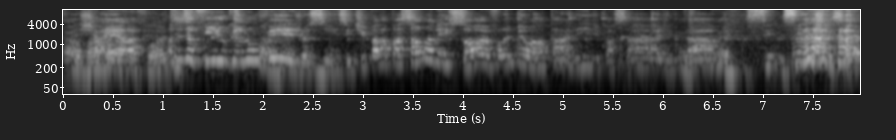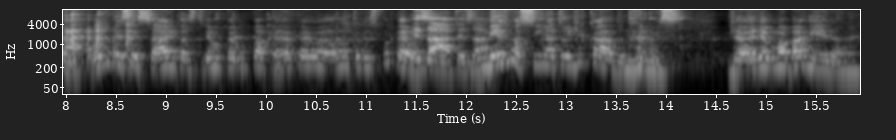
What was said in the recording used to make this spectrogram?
É, eu deixa vavo ela ela. fora, Às vezes eu fingo que eu não Ah. vejo, assim. Se tipo, ela passar uma vez só, eu falei, meu, ela tá ali de passagem e tal. É, se, se necessário, quando necessário, caso extremo, eu pego um papel, eu pego ela através do papel. Exato, exato. Mesmo assim não é tão indicado, né? Mas já é de alguma barreira, né?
